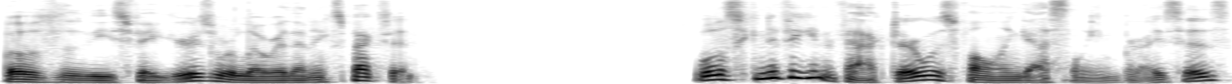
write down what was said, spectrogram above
Both of these figures were lower than expected. While a significant factor was falling gasoline prices,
